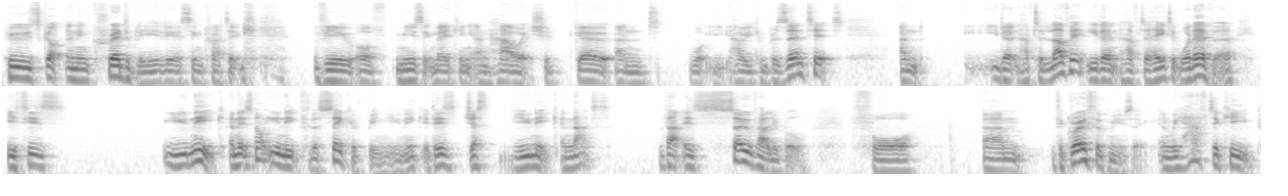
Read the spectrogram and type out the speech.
who's got an incredibly idiosyncratic view of music making and how it should go and what you, how you can present it, and you don't have to love it, you don't have to hate it, whatever. It is unique, and it's not unique for the sake of being unique. It is just unique, and that's that is so valuable for um, the growth of music, and we have to keep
